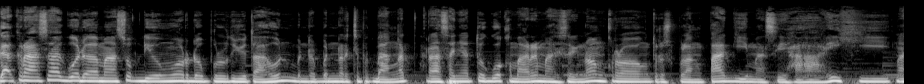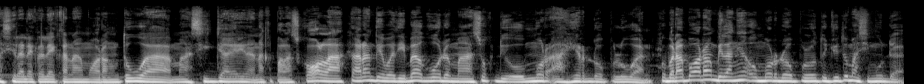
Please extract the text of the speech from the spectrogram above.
Gak kerasa gue udah masuk di umur 27 tahun, bener-bener cepet banget. Rasanya tuh gue kemarin masih sering nongkrong, terus pulang pagi masih hahaha masih ledek-ledekan sama orang tua, masih jahilin anak kepala sekolah. Sekarang tiba-tiba gue udah masuk di umur akhir 20-an. Beberapa orang bilangnya umur 27 itu masih muda,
